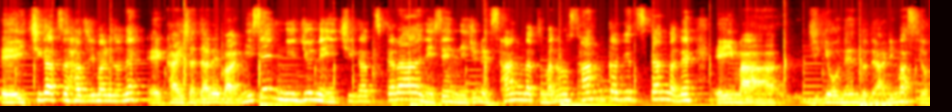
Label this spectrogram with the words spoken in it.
1月始まりの、ね、会社であれば、2020年1月から2020年3月までの3ヶ月間がね、今、事業年度でありますよ。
